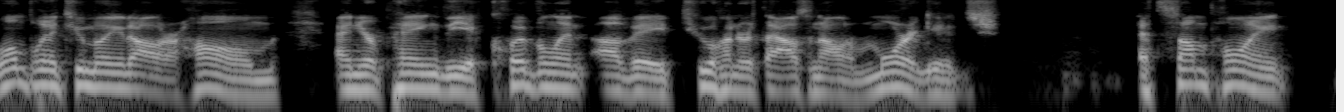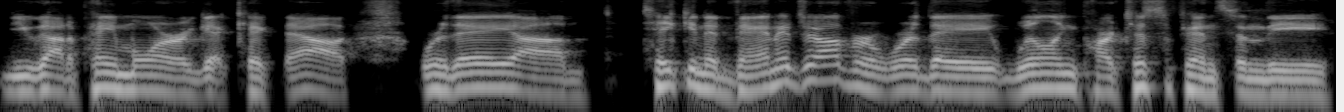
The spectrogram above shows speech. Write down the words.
1.2 million dollar home and you're paying the equivalent of a $200,000 mortgage at some point you got to pay more or get kicked out. Were they um, taken advantage of, or were they willing participants in the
